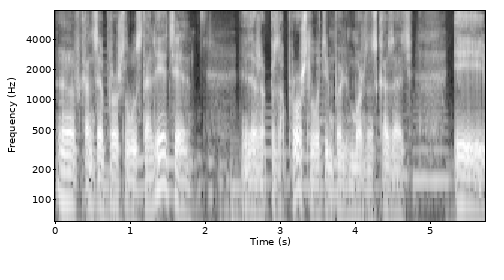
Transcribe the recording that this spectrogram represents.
э, в конце прошлого столетия, и даже позапрошлого, тем более, можно сказать. И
